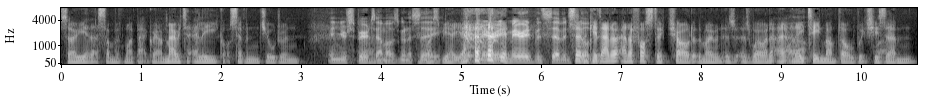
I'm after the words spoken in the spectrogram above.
So yeah, that's some of my background. Married to Ellie, got seven children, In your spare time, Um, I was going to say, must yeah, yeah. married, married with seven, seven children. kids and a, and a foster child at the moment as, as well, and a, an 18 month old, which is um,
